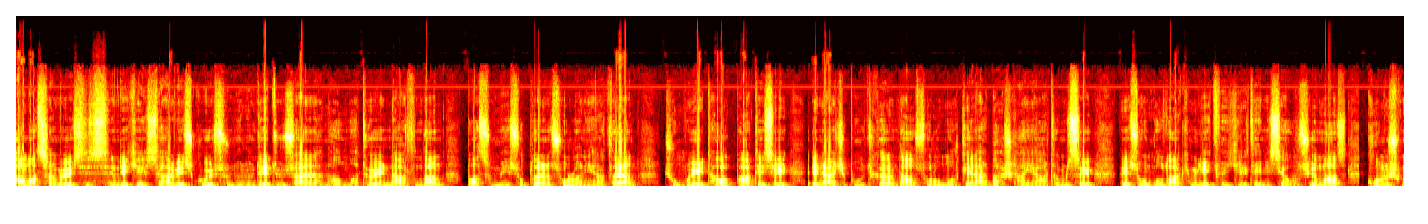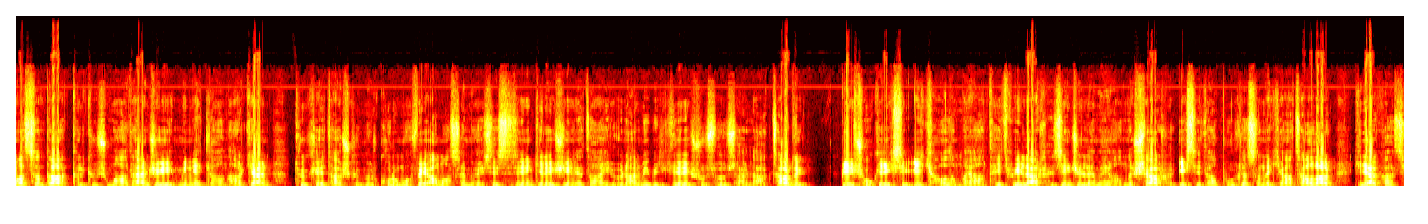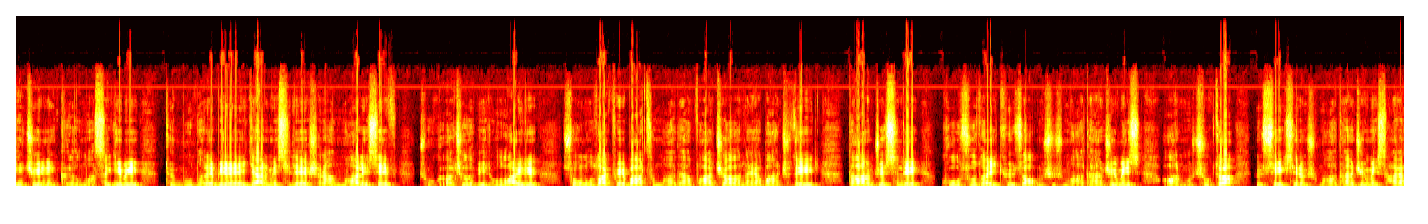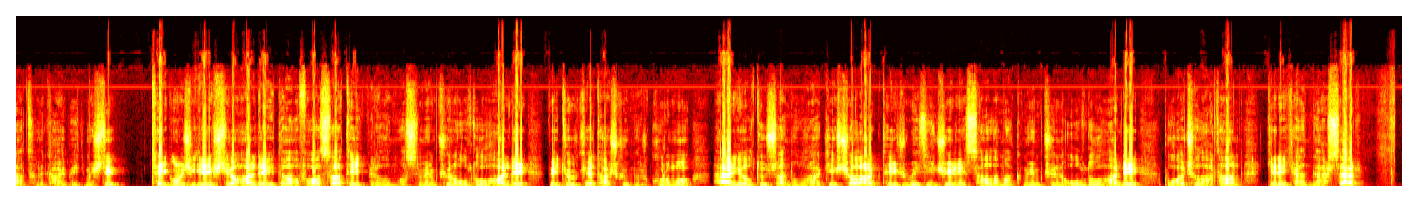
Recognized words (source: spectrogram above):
Amasra Müessesesi'ndeki servis kuyusunun önünde düzenlenen alma töreninin ardından basın mensuplarının sorularını yanıtlayan Cumhuriyet Halk Partisi Enerji Politikalarından sorumlu Genel Başkan Yardımcısı ve Zonguldak Milletvekili Deniz Yavuz Yılmaz konuşmasında 43 madenciyi minnetle anarken Türkiye Taş Kömür Kurumu ve Amasra Müessesesi'nin geleceğine dair önemli bilgileri şu sözlerle aktardı. Birçok eksiklik, alınmayan tedbirler, zincirleme yanlışlar, istihdam politikasındaki hatalar, liyakat zincirinin kırılması gibi tüm bunlara bir araya gelmesiyle yaşanan maalesef çok acılı bir olaydı. Zonguldak ve Bartın maden facialarına yabancı değil. Daha öncesinde Kozu'da 263 madencimiz, Armutçuk'ta 183 madencimiz hayatını kaybetmişti. Teknoloji geliştiği halde daha fazla tedbir alınması mümkün olduğu halde ve Türkiye Taş Kömür Kurumu her yıl düzenli olarak iş alarak tecrübe zincirini sağlamak mümkün olduğu halde bu açılardan gereken dersler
